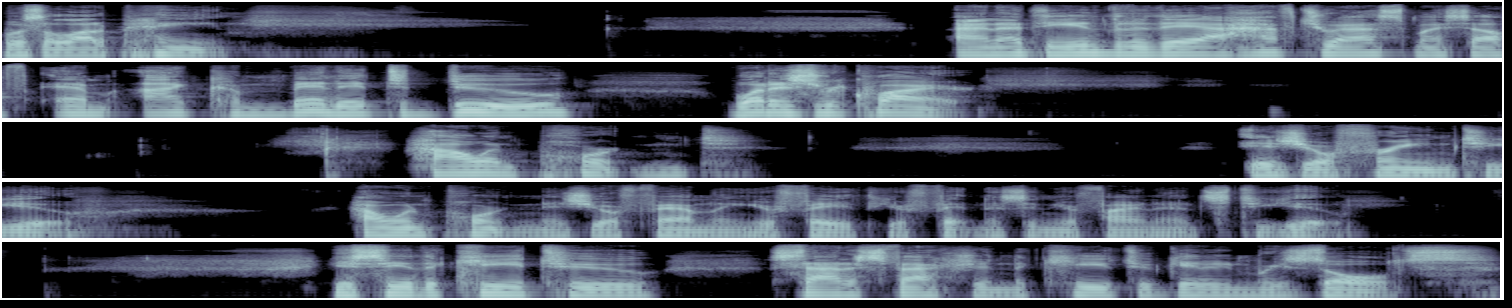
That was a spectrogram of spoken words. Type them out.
was a lot of pain. And at the end of the day, I have to ask myself, am I committed to do what is required? How important is your frame to you? How important is your family, your faith, your fitness, and your finance to you? You see, the key to satisfaction, the key to getting results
